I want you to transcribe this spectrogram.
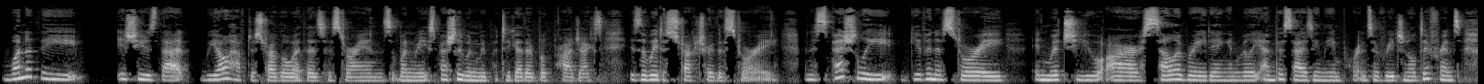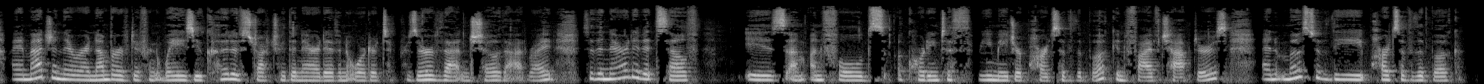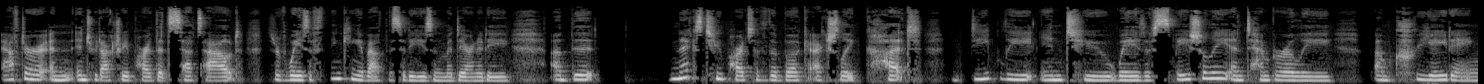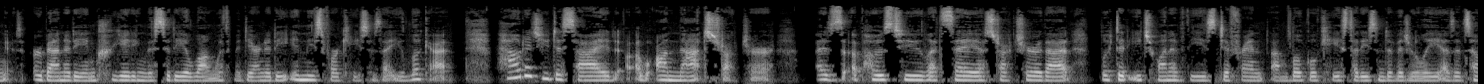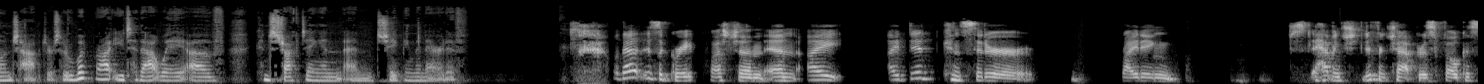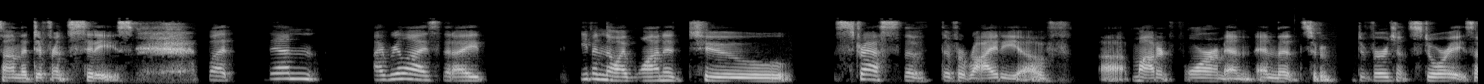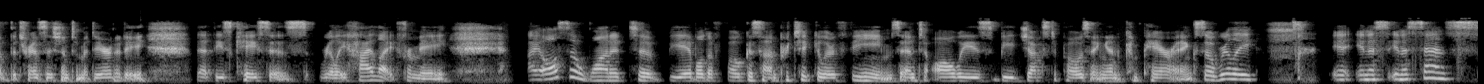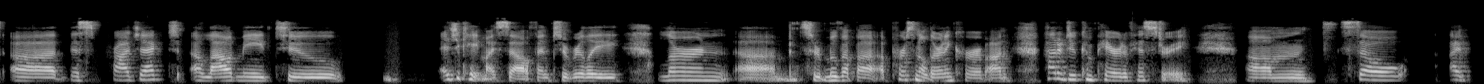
One of the issues that we all have to struggle with as historians when we especially when we put together book projects is the way to structure the story. And especially given a story in which you are celebrating and really emphasizing the importance of regional difference i imagine there were a number of different ways you could have structured the narrative in order to preserve that and show that right? So the narrative itself is um, unfolds according to three major parts of the book in five chapters, and most of the parts of the book, after an introductory part that sets out sort of ways of thinking about the cities and modernity, uh, the next two parts of the book actually cut deeply into ways of spatially and temporally um, creating urbanity and creating the city along with modernity in these four cases that you look at. How did you decide uh, on that structure? As opposed to, let's say, a structure that looked at each one of these different um, local case studies individually as its own chapter. So, what brought you to that way of constructing and, and shaping the narrative? Well, that is a great question, and I I did consider writing just having different chapters focus on the different cities, but then I realized that I even though I wanted to stress the the variety of uh, modern form and and the sort of divergent stories of the transition to modernity that these cases really highlight for me. I also wanted to be able to focus on particular themes and to always be juxtaposing and comparing. So, really, in, in a in a sense, uh, this project allowed me to educate myself and to really learn, um, sort of move up a, a, personal learning curve on how to do comparative history. Um, so I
